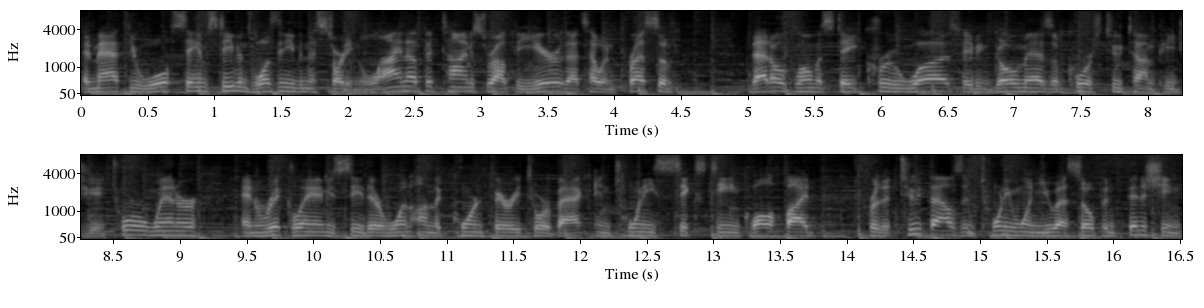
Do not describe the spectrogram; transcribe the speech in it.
and Matthew Wolff, Sam Stevens wasn't even the starting lineup at times throughout the year. That's how impressive that Oklahoma State crew was. Fabian Gomez, of course, two time PGA Tour winner. And Rick Lamb, you see there, won on the Corn Ferry Tour back in 2016, qualified for the 2021 U.S. Open, finishing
